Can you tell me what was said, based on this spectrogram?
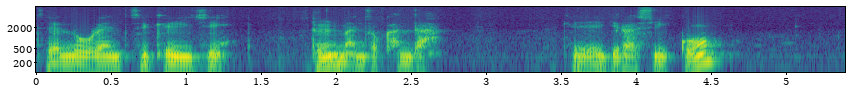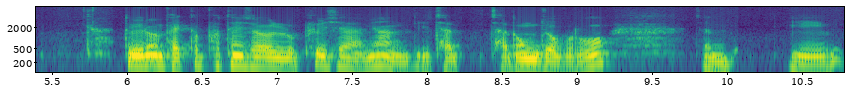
이제 로렌츠 게이지를 만족한다. 이렇게 얘기를 할 수 있고 또 이런 벡터 potential로 표시하면 자, 동적으로 이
